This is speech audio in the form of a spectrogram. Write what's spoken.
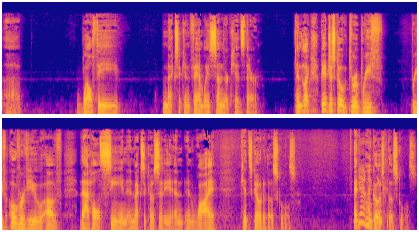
uh, wealthy Mexican families send their kids there? And like, we just go through a brief brief overview of that whole scene in Mexico City and, and why kids go to those schools. And Yeah, who I goes think- to those schools?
